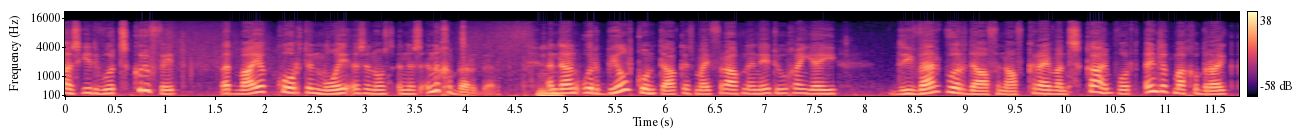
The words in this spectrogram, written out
as jy die woord skroef het wat baie kort en mooi is in ons in is ingeburger. Hmm. En dan oor beeldkontak is my vraag nou net hoe gaan jy die werkwoord daarvan af kry want Skype word eintlik maar gebruik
